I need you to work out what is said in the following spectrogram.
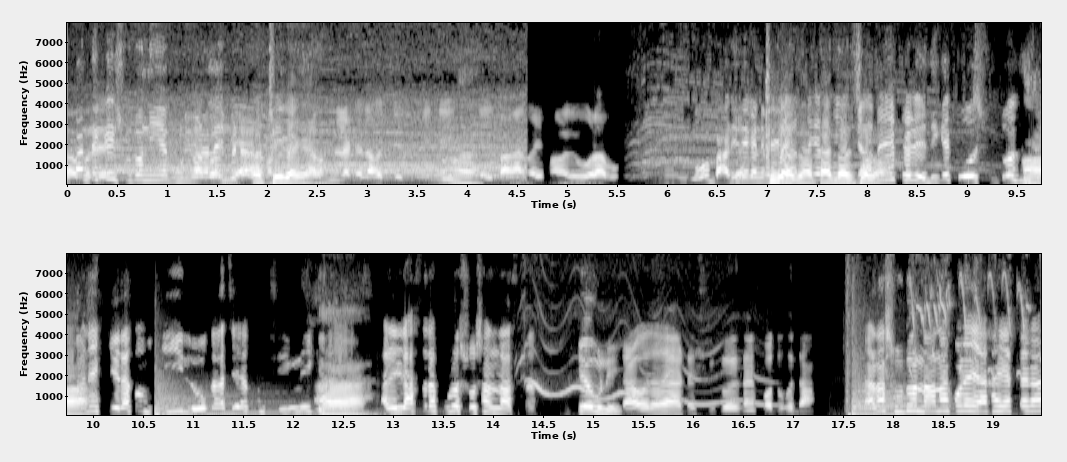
ওখান থেকেই সুতো নিয়ে ঘুরি বেড়ালেই বেটার ঠিক আছে। এখন এই- হ্যাঁ। ওড়াবো ও বাড়ি থেকে ঠিক আছে, এখান চলো। এদিকে হ্যাঁ। কীরকম কি লোক আছে এখন ঠিক নেই। হ্যাঁ। আর এই রাস্তাটা পুরো শ্মশান রাস্তা কেউ নেই। তাও দাদা একটা সুতো এখানে কত করে দাম? একটা সুতো নানা করে এক হাজার টাকা।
